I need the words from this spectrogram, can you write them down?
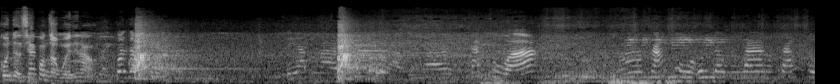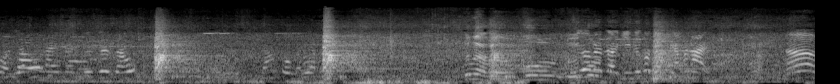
cô nhận xét con rồng này thế nào? Con rồng đẹp sáng sủa sáng sủa con rồng vàng sáng sủa như này là như cái dấu sáng sủa nó đẹp Tức là cô chưa bao giờ nhìn thấy con rồng thế này. À,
